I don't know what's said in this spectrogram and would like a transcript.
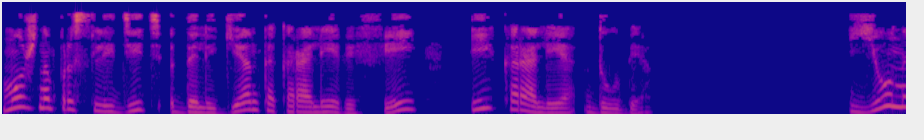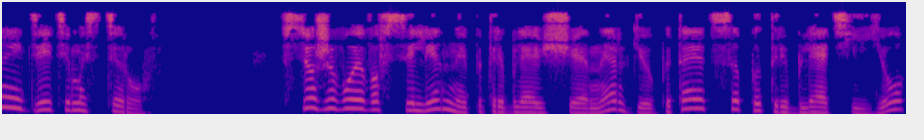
можно проследить до легенд о королеве фей и короле дубе. Юные дети мастеров все живое во Вселенной, потребляющее энергию, пытается потреблять ее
